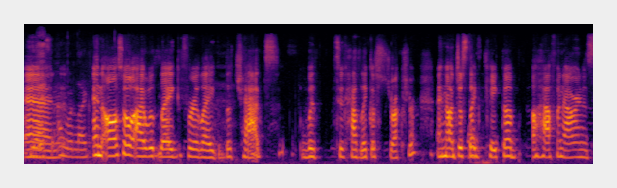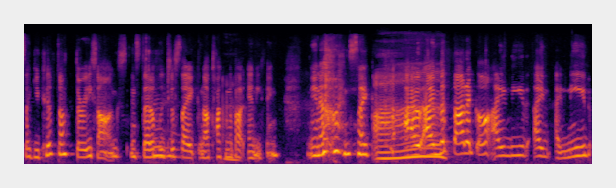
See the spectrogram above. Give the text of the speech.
and yes, I would like and also I would like for like the chats with to have like a structure and not just like take up a half an hour and it's like you could have done 30 songs instead of mm-hmm. just like not talking mm. about anything you know it's like I, i'm ah. methodical i need i i need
